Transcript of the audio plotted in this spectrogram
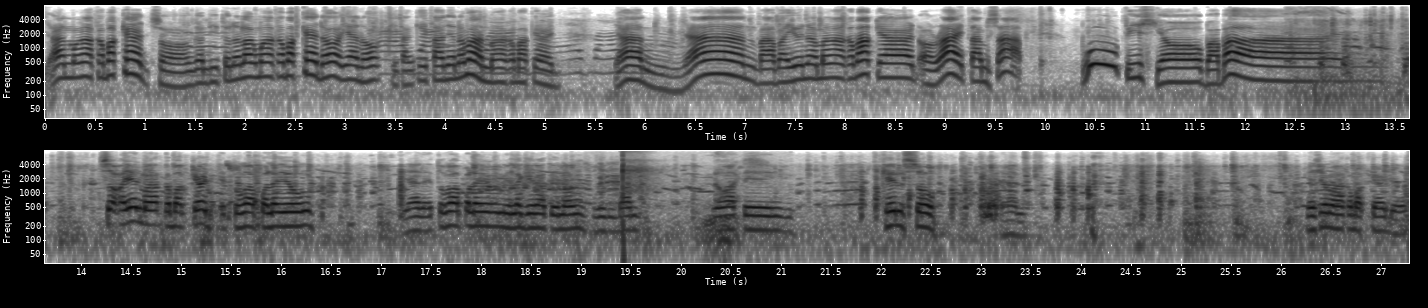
Yan mga kabakyard. So, hanggang dito na lang mga kabakyard. Oh, yan oh. Kitang-kita nyo naman mga kabakyard. Yan. Yan. Babayo na mga kabakyard. Alright, thumbs up. Woo! Peace yo! Bye-bye! So, ayan mga kabakyard. Ito nga pala yung yan, ito nga pala yung nilagyan natin ng wing band. Yung ating Kelso. Yan. Yan siya mga kabakyard. Oh.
